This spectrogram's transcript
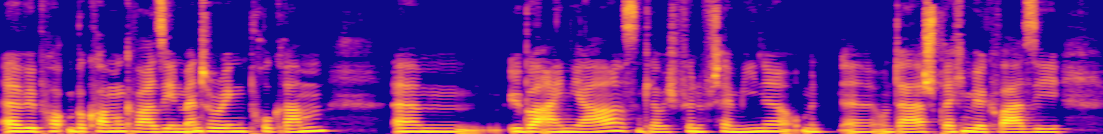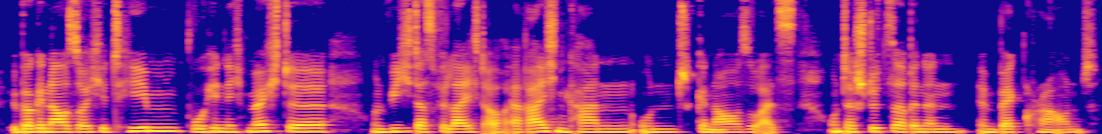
Äh, wir bekommen quasi ein Mentoring-Programm ähm, über ein Jahr. Das sind, glaube ich, fünf Termine. Mit, äh, und da sprechen wir quasi über genau solche Themen, wohin ich möchte und wie ich das vielleicht auch erreichen kann und genau so als Unterstützerinnen im Background.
